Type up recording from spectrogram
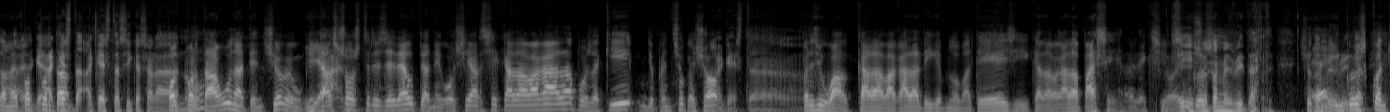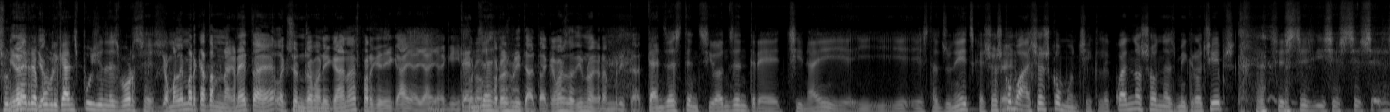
També pot Ah, portar Aquesta, aquesta sí que serà, pot no? portar alguna atenció, veu que I hi ha tant. sostres de deute a negociar-se cada vegada, doncs aquí jo penso que això... Aquesta... Però és igual, cada vegada diguem el mateix i cada vegada passe l'elecció. Sí, inclús, això també és veritat. Això eh, també és inclús veritat. quan surten Mira, els republicans pugen les borses. Jo, jo me l'he marcat amb negreta, eh, eleccions americanes, perquè dic, ai, ai, ai, aquí. Tens- Però, però és veritat, acabes de dir una gran veritat. Tens les tensions entre Xina i, i, i, i Estats Units, que això és, Sí. com, això és com un xicle. Quan no són els microchips, se-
